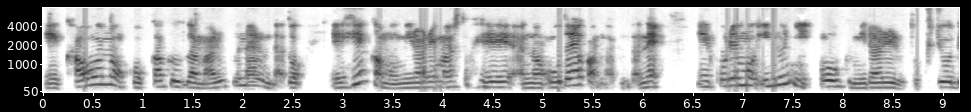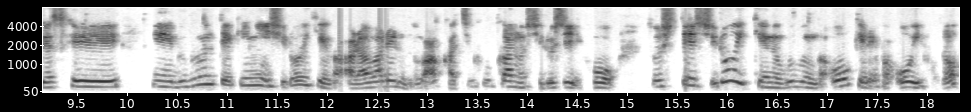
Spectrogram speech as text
えー、顔の骨格が丸くなるなど、え変化も見られますと、へえ、あの、穏やかになるんだね。えこれも犬に多く見られる特徴です。へえ。え部分的に白い毛が現れるのは家畜化の印方、そして白い毛の部分が多ければ多いほど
